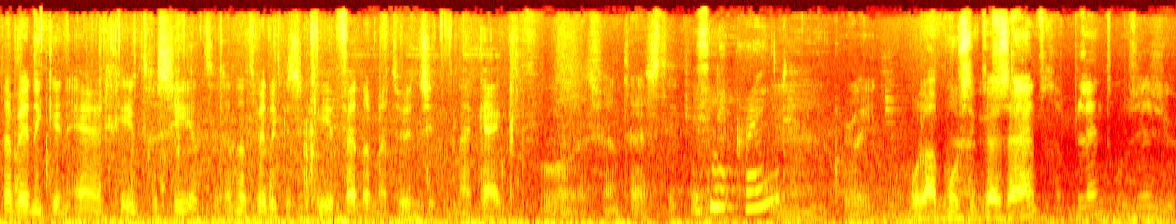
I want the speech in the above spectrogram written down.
Daar ben ik in erg geïnteresseerd. En dat wil ik eens een keer verder met hun zitten naar kijken. Oh, dat is fantastisch. Isn't it great? Yeah, great. Hoe laat moest ik daar zijn? Het gepland om 6 uur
